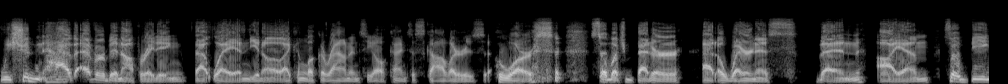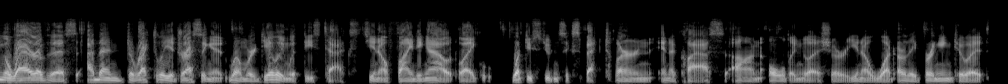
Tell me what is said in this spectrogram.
we shouldn't have ever been operating that way. And, you know, I can look around and see all kinds of scholars who are so much better at awareness than I am. So being aware of this and then directly addressing it when we're dealing with these texts, you know, finding out like what do students expect to learn in a class on Old English or, you know, what are they bringing to it?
